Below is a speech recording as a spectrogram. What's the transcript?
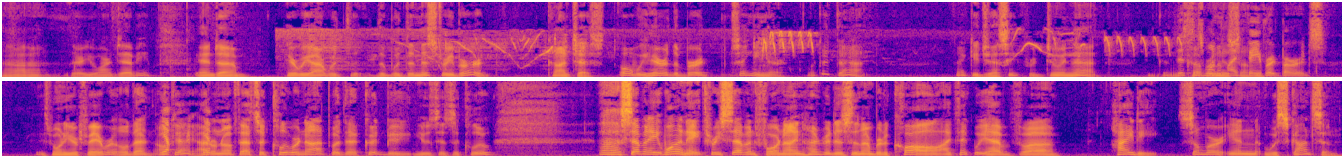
Uh, there you are, Debbie, and um, here we are with the, the with the mystery bird contest. Oh, we heard the bird singing there. Look at that. Thank you, Jesse, for doing that. This is one of my up. favorite birds. It's one of your favorite. Oh, that Yep, okay. I don't know if that's a clue or not, but that could be used as a clue. Uh, 781-837-4900 is the number to call. I think we have uh, Heidi somewhere in Wisconsin.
